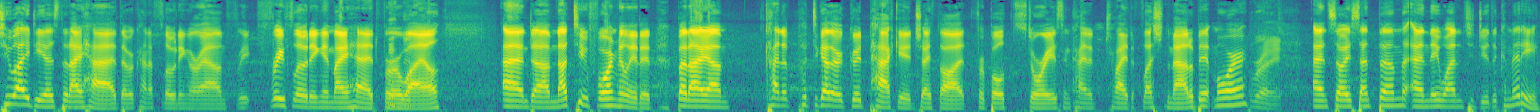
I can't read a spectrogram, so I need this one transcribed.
two ideas that I had that were kind of floating around, free, free floating in my head for a while, and um, not too formulated. But I um, kind of put together a good package, I thought, for both stories and kind of tried to flesh them out a bit more. Right. And so I sent them, and they wanted to do the committee,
